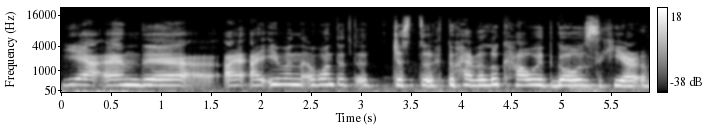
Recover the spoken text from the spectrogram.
yeah, and uh, I, I even wanted uh, just to, to have a look how it goes here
